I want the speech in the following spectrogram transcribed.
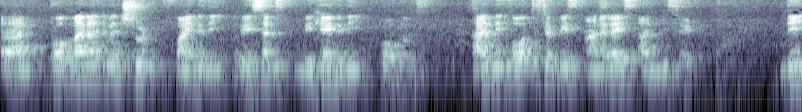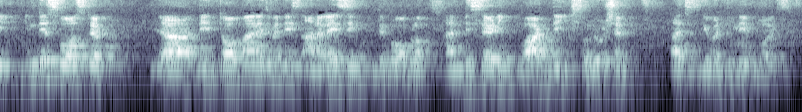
and top management should find the reasons behind the problems. And the fourth step is analyze and decide. The in this fourth step, uh, the top management is analyzing the problem and deciding what the solution that is given to the employees.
